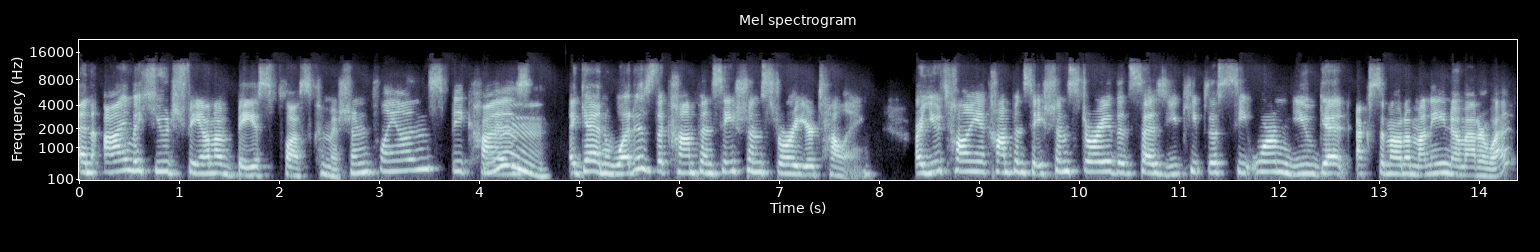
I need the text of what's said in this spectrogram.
and I'm a huge fan of base plus commission plans because Mm, again, what is the compensation story you're telling? Are you telling a compensation story that says you keep this seat warm, you get X amount of money no matter what?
